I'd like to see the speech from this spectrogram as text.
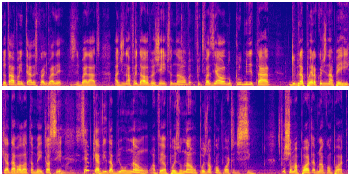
Eu estava para entrar na escola de, balé, de bailados. A Diná foi dar aula para gente. Não, fui fazer aula no Clube Militar do Ibirapuera com a Diná Perry, que ela dava lá também. Então, assim, Demais. sempre que a vida abriu um não, a vida pôs um não, pôs uma comporta de sim. Se fechou uma porta, abriu uma comporta.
